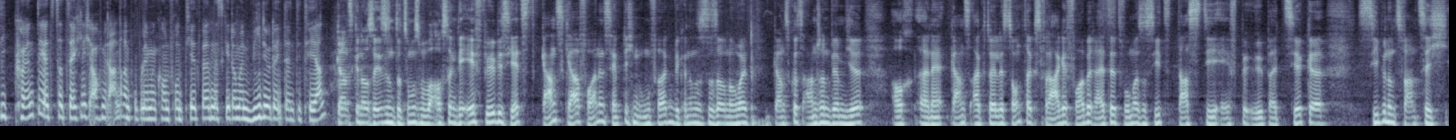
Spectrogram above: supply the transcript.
die könnte jetzt tatsächlich auch mit anderen Problemen konfrontiert werden. Es geht um ein Video der Identitären. Ganz genau so ist es. Und dazu muss man aber auch sagen, die FPÖ bis jetzt ganz klar vorne in sämtlichen Umfragen. Wir können uns das auch noch mal ganz kurz anschauen. Wir haben hier auch eine ganz aktuelle Sonntagsfrage vorbereitet, wo man so sieht, dass die FPÖ bei circa 27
